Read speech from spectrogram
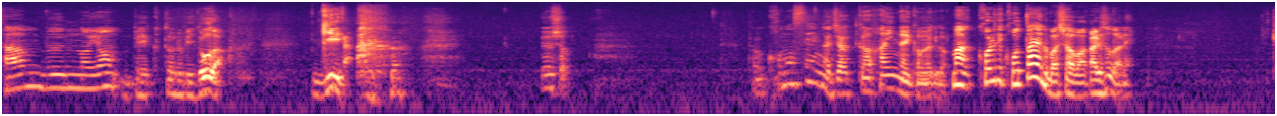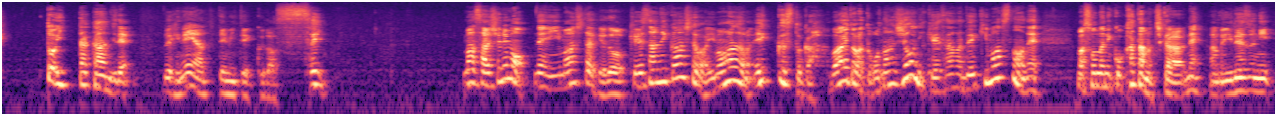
3分の4ベクトル B どうだ？ギリだ。よいしょ。多分この線が若干入んないかもだけど。まあこれで答えの場所は分かりそうだね。といった感じでぜひね、やってみてください。まあ最初にもね、言いましたけど、計算に関しては今までの X とか Y とかと同じように計算ができますので、まあそんなにこう肩の力ね、あの入れずに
